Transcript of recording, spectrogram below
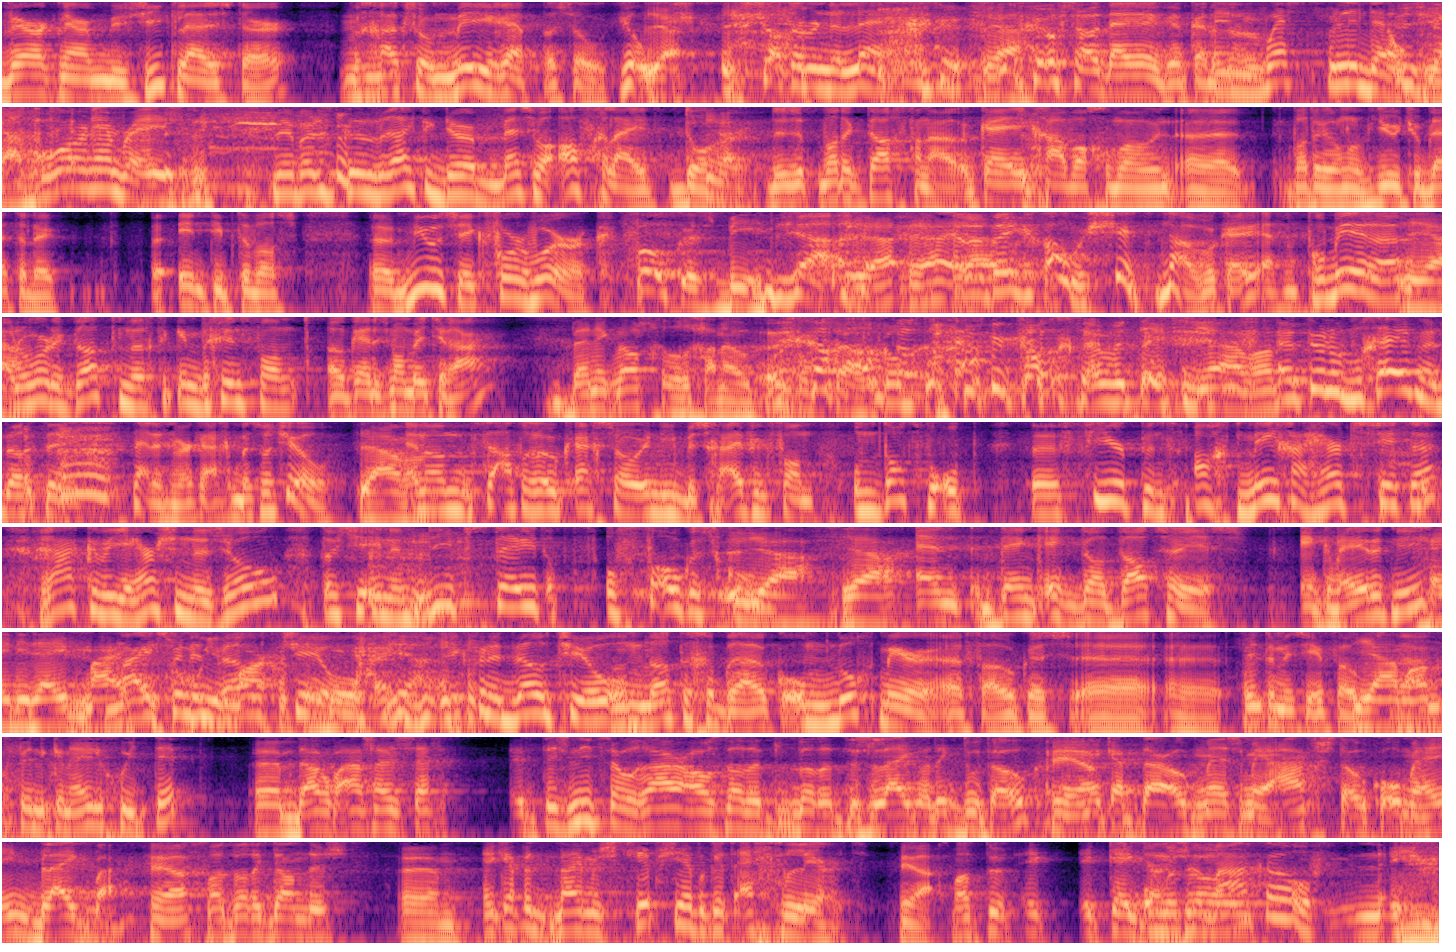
werk naar muziek luister... Dan ga ik zo meerappen. Zo, yo, Ja. shutter in the leg. Ja. of zo, nee, ik kan In ook. West Philadelphia, born and raised. Nee, maar dus dan raakte ik er best wel afgeleid door. Dus wat ik dacht van, nou, oké, ik ga wel gewoon... eh, wat ik dan op YouTube letterlijk eh, intypte was... music for work. Focus beats. Ja. ja, ja, En dan denk ik, oh shit, nou oké, even proberen. En dan hoorde ik dat, toen dacht ik in het begin van, oké, dat is wel een beetje raar. Ben ik wel schuldig aan ook. Komt zo, komt zo, komt zo meteen. Ja, man. En toen op een gegeven moment dacht ik, nee, dat werkt eigenlijk best wel chill. Ja, man. en dan staat er ook echt zo in die beschrijving van, omdat we op eh, 4.8 megahertz zitten, raken we je hersenen zo dat je in een deep state of, of focus komt. Ja, ja. En denk ik dat dat zo is. Ik weet het niet. Geen idee, maar, het ik vind het wel marketing. chill. Ja, ik vind het wel chill om dat te gebruiken om nog meer eh, focus, eh, of tenminste in focus Ja te man, raken. vind ik een hele goede tip. Daarop aansluiten zeg, het is niet zo raar als dat het, dat het dus lijkt, want ik doe het ook. Ja. En ik heb daar ook mensen mee aangestoken om me heen, blijkbaar. Ja. Want wat ik dan dus... ehm, ik heb het, bij mijn scriptie heb ik het echt geleerd. Ja. Want toen, ik, ik keek Om daar het te maken, of? Nee.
